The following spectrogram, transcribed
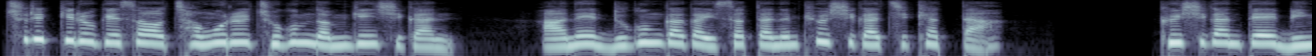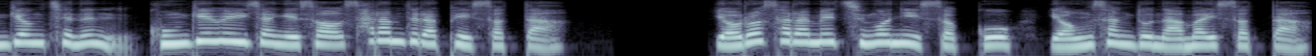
출입 기록에서 정오를 조금 넘긴 시간, 안에 누군가가 있었다는 표시가 찍혔다. 그 시간대 민경채는 공개회의장에서 사람들 앞에 있었다. 여러 사람의 증언이 있었고 영상도 남아 있었다.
